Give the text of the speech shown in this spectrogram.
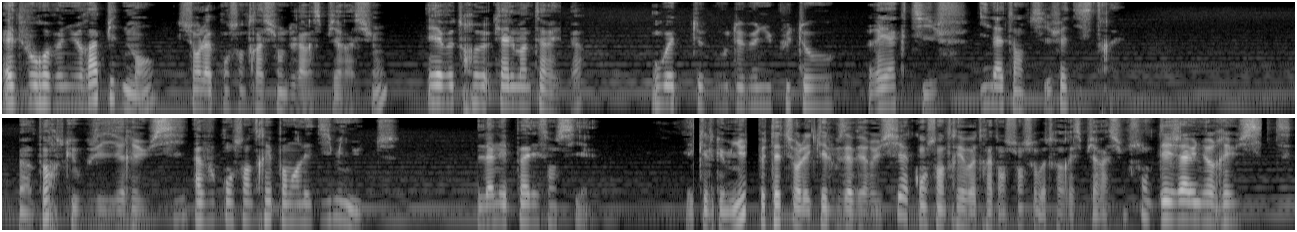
êtes-vous revenu rapidement sur la concentration de la respiration et à votre calme intérieur Ou êtes-vous devenu plutôt réactif, inattentif et distrait? Peu importe que vous ayez réussi à vous concentrer pendant les 10 minutes, là n'est pas l'essentiel. Les quelques minutes peut-être sur lesquelles vous avez réussi à concentrer votre attention sur votre respiration sont déjà une réussite.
